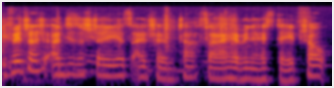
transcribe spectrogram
Ich wünsche euch an dieser Stelle jetzt einen schönen Tag. Sage Have a nice day. Ciao.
